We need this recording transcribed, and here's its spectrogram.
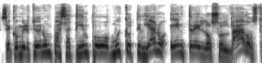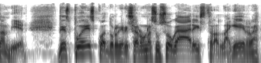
se convirtió en un pasatiempo muy cotidiano entre los soldados también. Después, cuando regresaron a sus hogares tras la guerra,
